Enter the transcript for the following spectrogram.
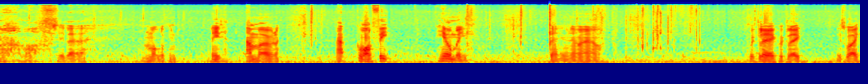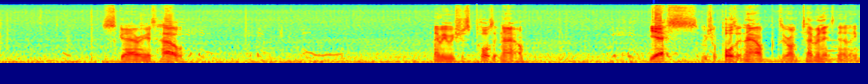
Ah, I'm off. See you later. I'm not looking. I need ammo and. Ah, come on, feet. Heal me. Don't even know how. Quickly, quickly. This way. Scary as hell. Maybe we should pause it now. Yes, we shall pause it now because we're on 10 minutes nearly.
